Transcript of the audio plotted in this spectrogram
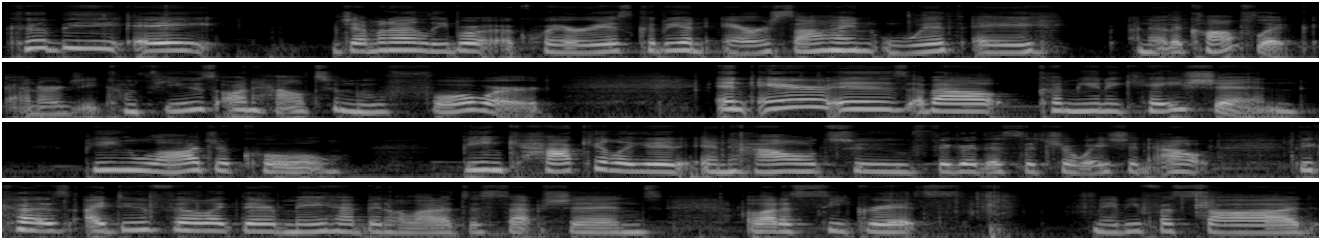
Could be a Gemini, Libra, Aquarius. Could be an air sign with a another conflict energy. Confused on how to move forward. And air is about communication, being logical, being calculated in how to figure this situation out. Because I do feel like there may have been a lot of deceptions, a lot of secrets, maybe facade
